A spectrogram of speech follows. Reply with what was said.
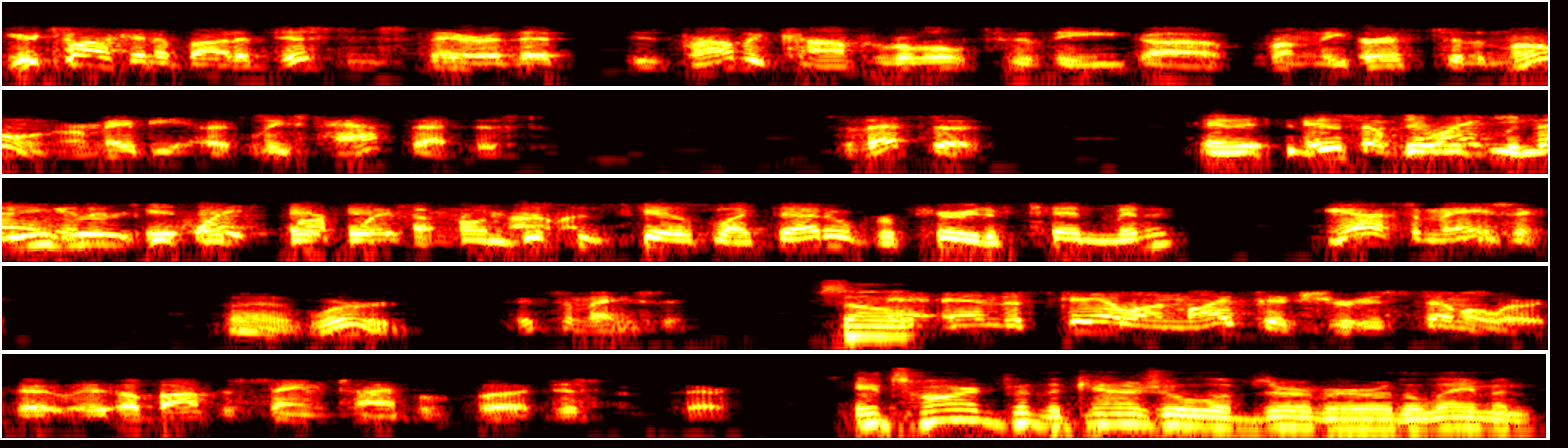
you're talking about a distance there that is probably comparable to the, uh, from the Earth to the Moon, or maybe at least half that distance. So that's a, and it, this, there was maneuver it, it, on distant scales like that over a period of 10 minutes? Yeah, it's amazing. Uh, word. It's amazing. So, and, and, the scale on my picture is similar, about the same type of uh, distance there. It's hard for the casual observer or the layman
